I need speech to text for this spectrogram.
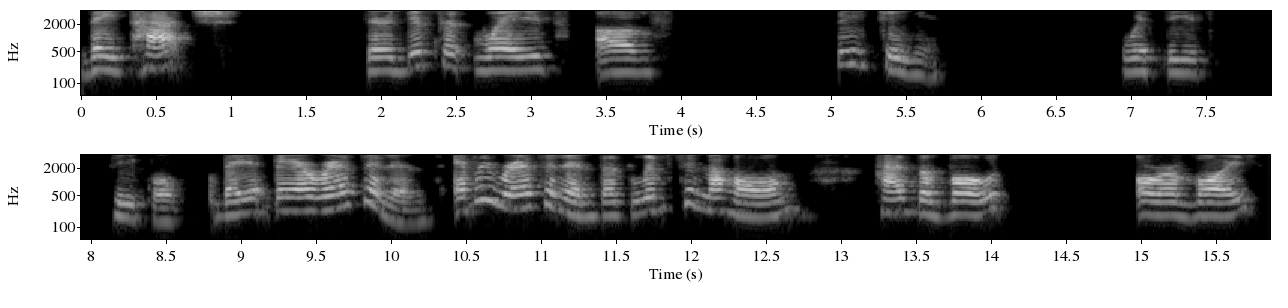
They touch. There are different ways of speaking with these people. They they are residents. Every resident that lives in the home has a vote or a voice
